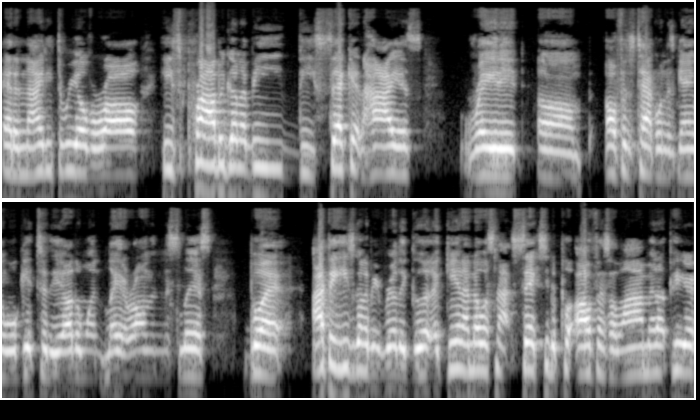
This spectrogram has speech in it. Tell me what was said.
at a 93 overall. He's probably going to be the second highest rated um, offensive tackle in this game. We'll get to the other one later on in this list, but I think he's going to be really good. Again, I know it's not sexy to put offensive alignment up here,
